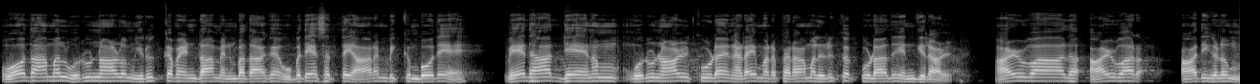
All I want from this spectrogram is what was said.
ஓதாமல் ஒரு நாளும் இருக்க வேண்டாம் என்பதாக உபதேசத்தை ஆரம்பிக்கும் போதே வேதாத்தியனம் ஒரு நாள் கூட நடைமுறை பெறாமல் இருக்கக்கூடாது என்கிறாள். ஆழ்வாத ஆழ்வார் ஆதிகளும்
